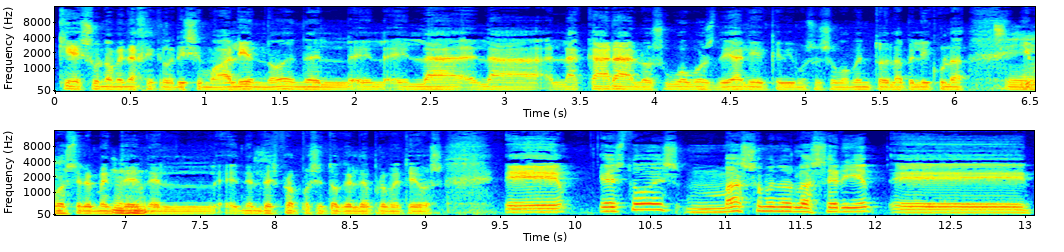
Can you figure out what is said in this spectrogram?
que es un homenaje clarísimo a Alien, ¿no? En, el, el, en la, la, la, cara a los huevos de Alien que vimos en su momento en la película sí. y posteriormente mm. en, el, en el despropósito que el de Prometeos. Eh, esto es más o menos la serie. Eh,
